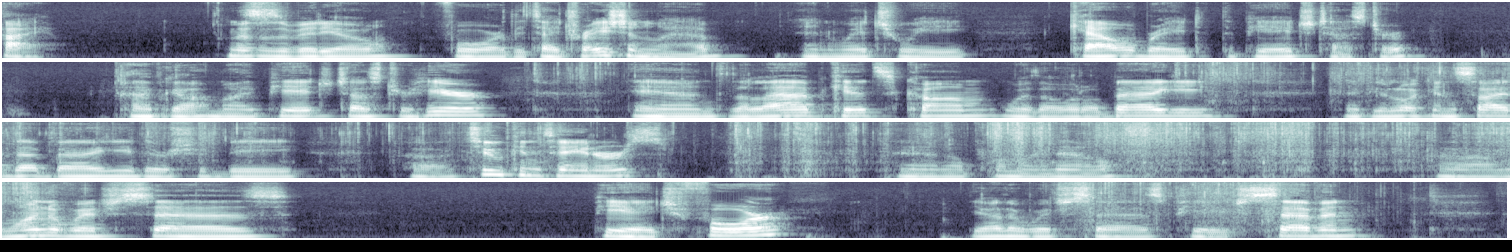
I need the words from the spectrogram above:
Hi, this is a video for the titration lab in which we calibrate the pH tester. I've got my pH tester here and the lab kits come with a little baggie. If you look inside that baggie there should be uh, two containers and I'll pull mine out. Uh, one of which says pH 4, the other which says pH 7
